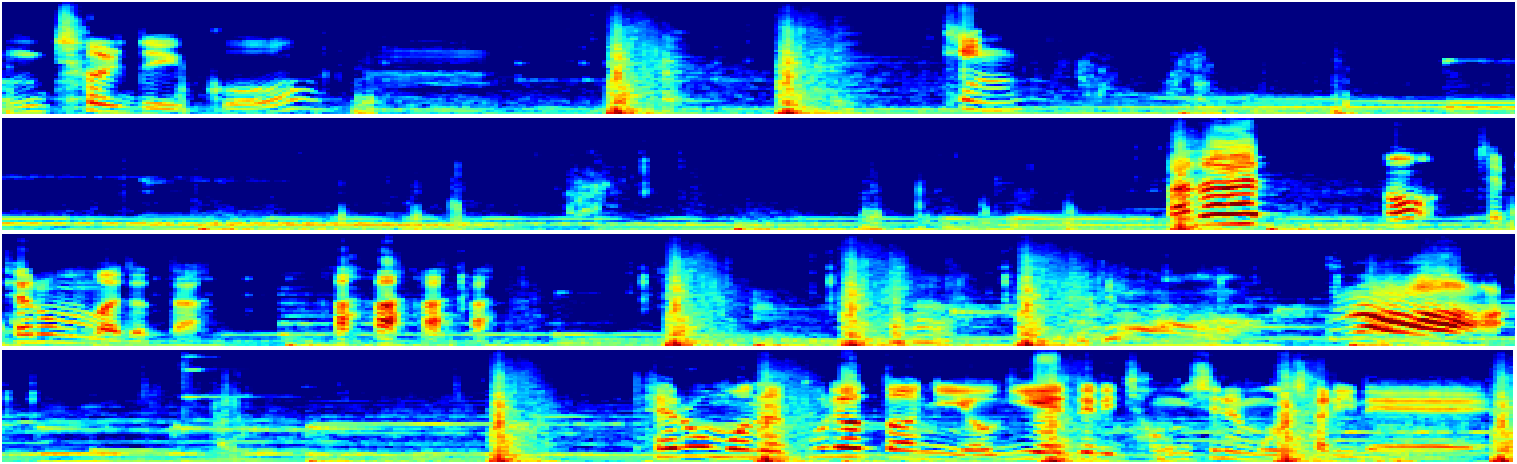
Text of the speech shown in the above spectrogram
강철도 있고, 음, 팅. 받아라! 어, 제 페로몬 맞았다. 페로몬을 뿌렸더니 여기 애들이 정신을 못 차리네.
